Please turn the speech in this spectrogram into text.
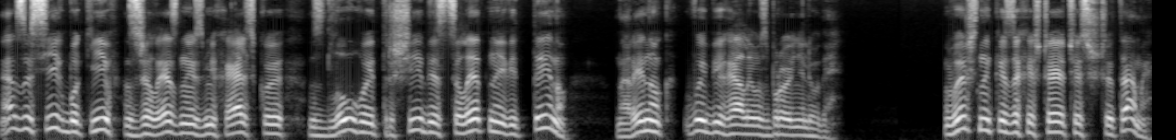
а з усіх боків з железної, з міхальської, з длугої, тршіди, з целетної відтину на ринок вибігали озброєні люди. Вершники, захищаючись щитами,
